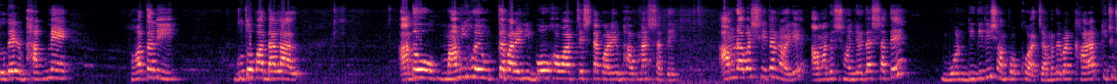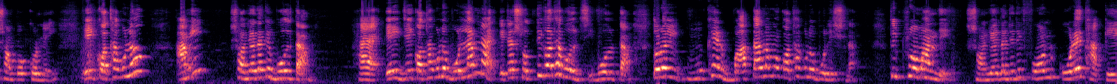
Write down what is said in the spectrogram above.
তোদের ভাগ্নে হতারি গুতপা দালাল, আদৌ মামি হয়ে উঠতে পারেনি, বউ হওয়ার চেষ্টা করে ভাবনার সাথে। আমরা আবার সেটা নয় রে, আমাদের সঞ্জয়দার সাথে বোন দিদিরই সম্পর্ক আছে, আমাদের আবার খারাপ কিছু সম্পর্ক নেই। এই কথাগুলো আমি সঞ্জয়দাকে বলতাম। হ্যাঁ এই যে কথাগুলো বললাম না, এটা সত্যি কথা বলছি, বলতাম। তোর ওই মুখের বাতালামো কথাগুলো বলিস না। তুই প্রমাণ দে। সঞ্জয়দা যদি ফোন করে থাকে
